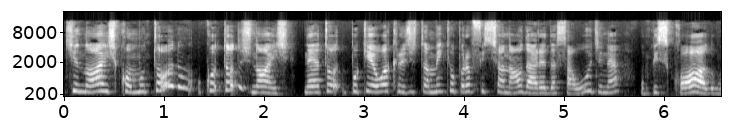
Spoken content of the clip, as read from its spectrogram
que nós, como todo, todos nós, né? Porque eu acredito também que o profissional da área da saúde, né? O psicólogo,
